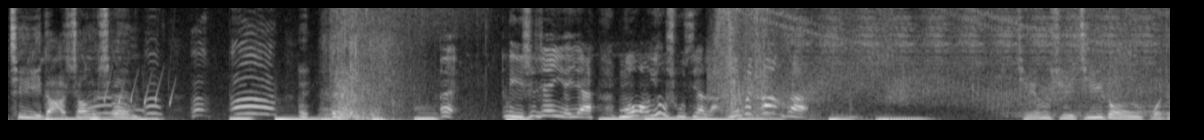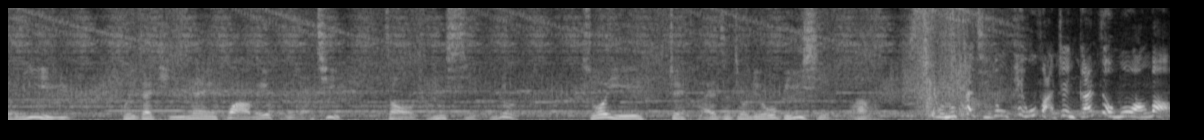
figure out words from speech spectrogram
气大伤身。嗯嗯嗯。哎，李时珍爷爷，魔王又出现了，您快看看。情绪激动或者抑郁，会在体内化为火气，造成血热。所以这孩子就流鼻血了。我们快启动配伍法阵赶走魔王吧。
